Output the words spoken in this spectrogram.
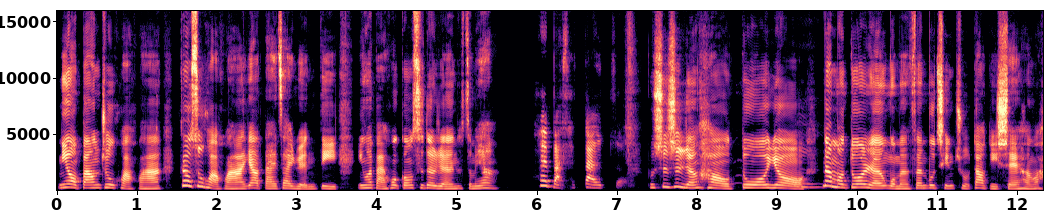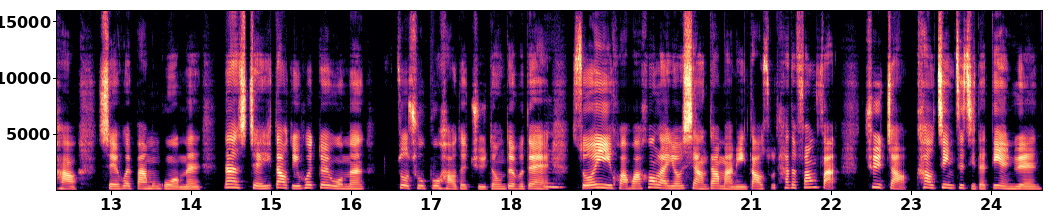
你有帮助华华，告诉华华要待在原地，因为百货公司的人怎么样？会把他带走。不是，是人好多哟，嗯那么多人，我们分不清楚到底谁很好，谁会帮我们，那谁到底会对我们做出不好的举动，对不对？嗯所以华华后来有想到妈咪告诉他的方法，去找靠近自己的店员，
